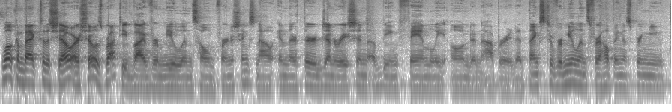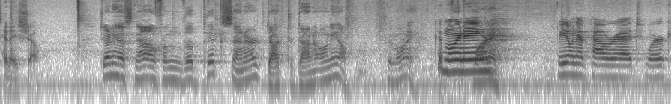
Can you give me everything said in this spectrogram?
Welcome back to the show. Our show is brought to you by Vermeulen's Home Furnishings, now in their third generation of being family owned and operated. Thanks to Vermeulen's for helping us bring you today's show. Joining us now from the PIC Center, Dr. Donna O'Neill. Good morning. Good morning. Morning. We don't have power at work.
